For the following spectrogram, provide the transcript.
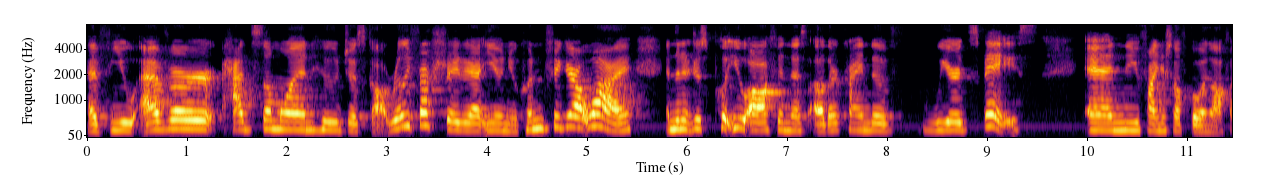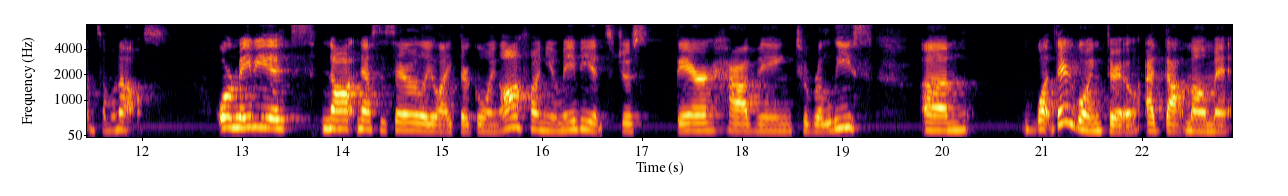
Have you ever had someone who just got really frustrated at you and you couldn't figure out why and then it just put you off in this other kind of weird space and you find yourself going off on someone else. Or maybe it's not necessarily like they're going off on you. Maybe it's just they're having to release um, what they're going through at that moment.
